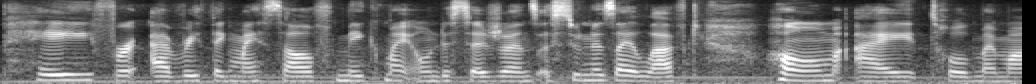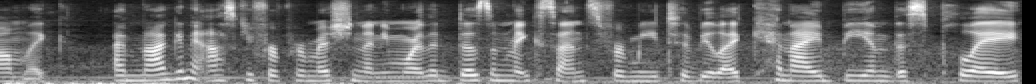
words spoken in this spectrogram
pay for everything myself, make my own decisions. As soon as I left home, I told my mom, like, I'm not going to ask you for permission anymore. That doesn't make sense for me to be like, can I be in this play?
